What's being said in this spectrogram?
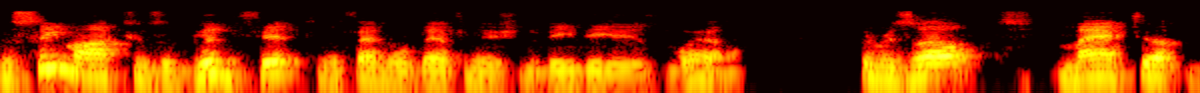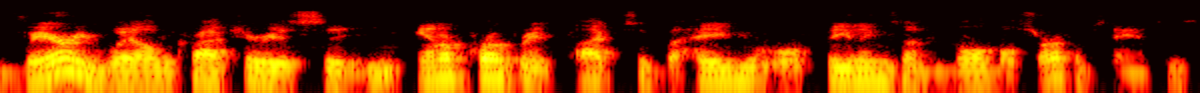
The CMOCS is a good fit to the federal definition of ED as well. The results match up very well to criteria C, inappropriate types of behavior or feelings under normal circumstances.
